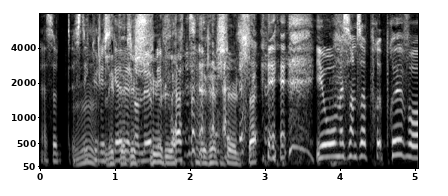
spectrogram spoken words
Altså, i Mm, Litt i skauen og løper i i skjulte. Jo, men sånn, så prøv, å,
